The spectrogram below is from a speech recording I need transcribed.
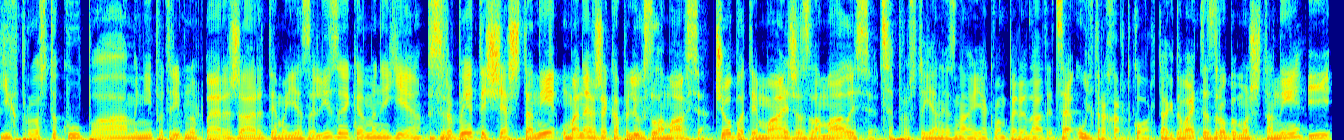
Їх просто купа. Мені потрібно пережарити моє залізо, яке в мене є. Зробити ще штани. У мене вже капелюх зламався. Чоботи майже зламалися. Це просто я не знаю, як вам передати. Це ультра хардкор. Так, давайте зробимо штани і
